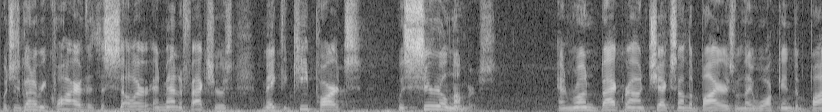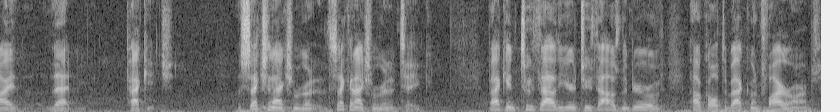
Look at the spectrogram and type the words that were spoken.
which is going to require that the seller and manufacturers make the key parts with serial numbers and run background checks on the buyers when they walk in to buy that package. The second action we're going to, the second action we're going to take, back in 2000, the year 2000, the Bureau of Alcohol, Tobacco, and Firearms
